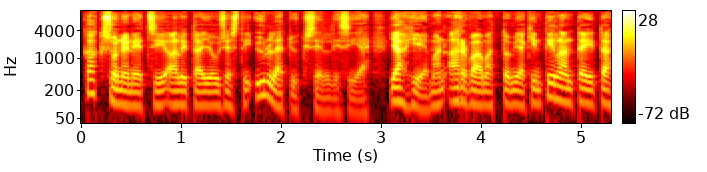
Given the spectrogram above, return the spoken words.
Kaksonen etsii alitajuisesti yllätyksellisiä ja hieman arvaamattomiakin tilanteita,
